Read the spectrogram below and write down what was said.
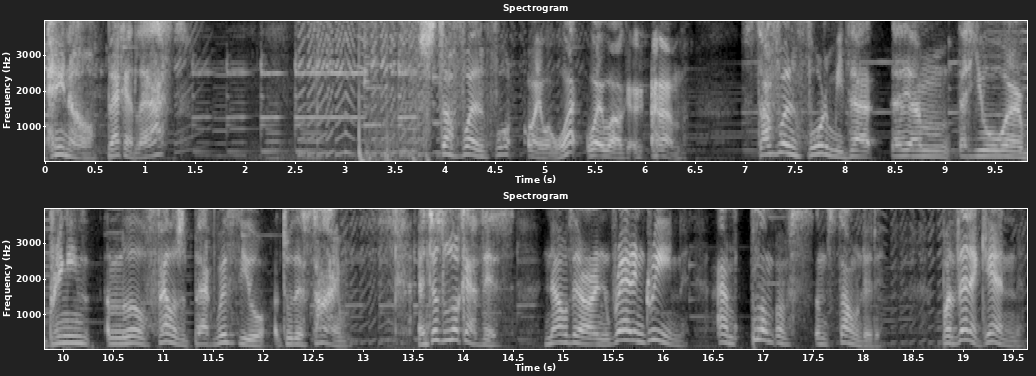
Hey now, back at last? Stuffwell informed. Wait, what? Wait, wait. Um, Stuffwell informed me that um that you were bringing um, little fellas back with you to this time, and just look at this. Now they are in red and green. I'm plump astounded. But then again,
